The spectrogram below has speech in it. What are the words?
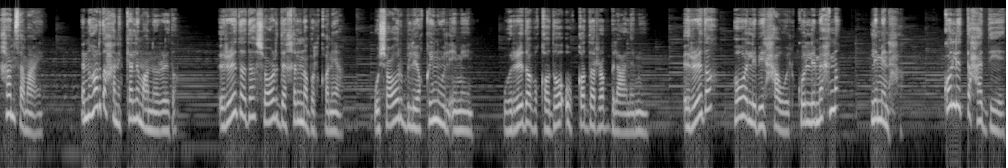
خمسة معايا. النهاردة هنتكلم عن الرضا. الرضا ده شعور داخلنا بالقناعة. وشعور باليقين والإيمان والرضا بقضاء وقدر رب العالمين. الرضا هو اللي بيحول كل محنة لمنحة. كل التحديات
